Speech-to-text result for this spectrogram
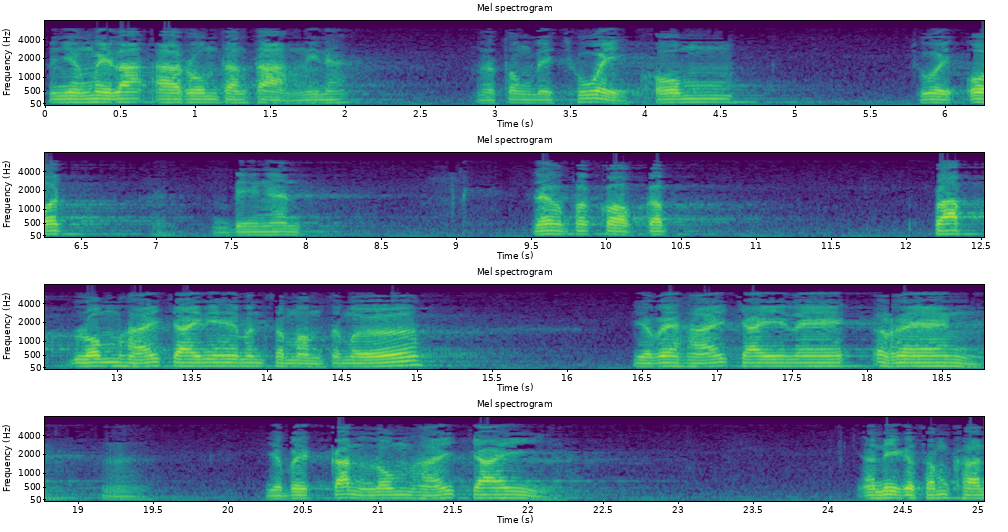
มันยังไม่ละอารมณ์ต่าง ๆ นี่นะเราต้องได้ช่วยคม ช่วยอดเป็นงั้น แล้วประกอบกับ ปรับลมหายใจนี่ให้มันสม่ำเสมอ อย่าไปหายใจแรง อย่าไปกั้นลมหายใจ อันนี้ก็สำคัญ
